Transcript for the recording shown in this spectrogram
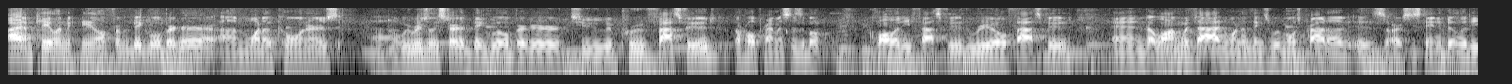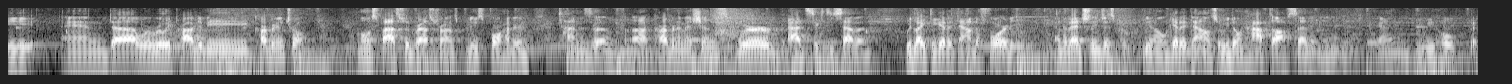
Hi, I'm Calen McNeil from Big Wheel Burger. I'm one of the co-owners. Uh, we originally started Big Wheel Burger to improve fast food. Our whole premise is about quality fast food, real fast food. And along with that, one of the things we're most proud of is our sustainability. And uh, we're really proud to be carbon neutral. Most fast food restaurants produce 400 tons of uh, carbon emissions. We're at 67. We'd like to get it down to 40 and eventually just you know get it down so we don't have to offset anything. And we hope that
